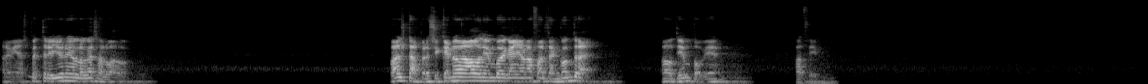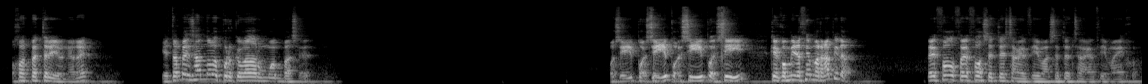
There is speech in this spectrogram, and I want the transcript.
Madre mía, Spectre Junior lo que ha salvado. Falta, pero sí que no ha dado tiempo de que haya una falta en contra. No tiempo, bien. Fácil. Ojo Spectre Junior, eh. Y está pensándolo porque va a dar un buen pase. Pues sí, pues sí, pues sí, pues sí. ¡Qué combinación más rápida! Fefo, Fefo, se te echan encima, se te echan encima, hijo.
